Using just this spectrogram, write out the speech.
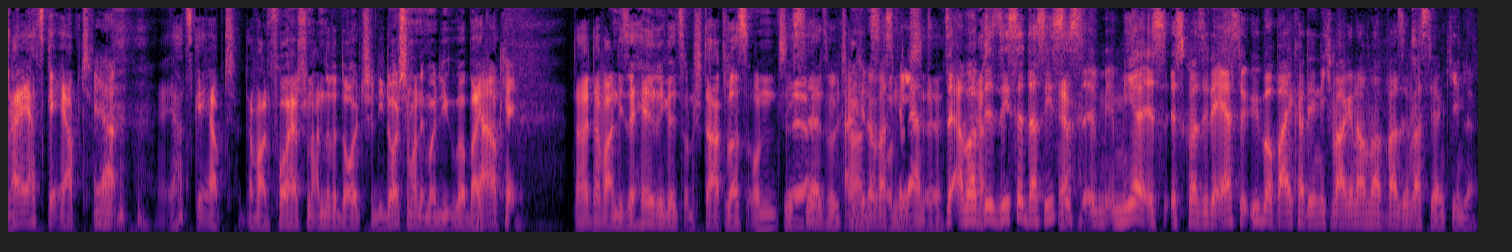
ja, er hat's geerbt. Ja. Er hat's geerbt. Da waren vorher schon andere Deutsche. Die Deutschen waren immer die Überbiker. Ja, okay. Da, da waren diese Hellriegels und Stadlers und siehste, äh, Sultans. Hab ich wieder was und, gelernt. Äh, Aber ja. siehst du, das siehst ja. du, äh, mir ist, ist quasi der erste Überbiker, den ich wahrgenommen habe, war Sebastian Kienle.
